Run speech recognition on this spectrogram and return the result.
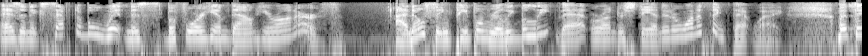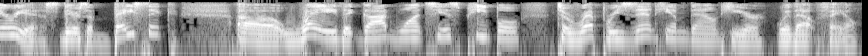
as an acceptable witness before Him down here on earth. I don't think people really believe that or understand it or want to think that way. But there is. There's a basic uh, way that God wants His people to represent Him down here without fail.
